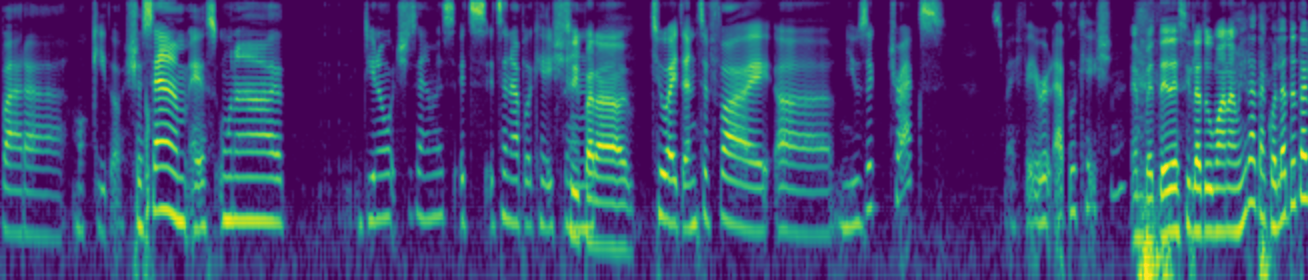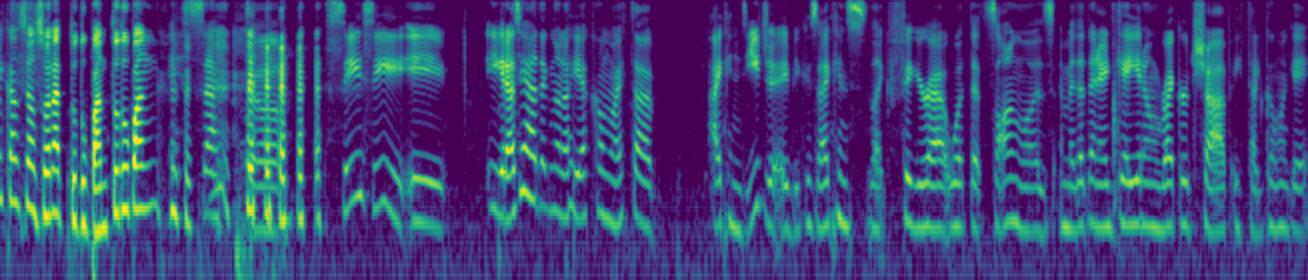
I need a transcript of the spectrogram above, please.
para mosquitos. Shazam es una Do you know what Shazam is? It's it's an application Sí, para... to identify uh, music tracks. It's my favorite application. En vez de decirle a tu mana, mira, ¿te acuerdas de tal canción? Suena tutupán, tutupán. Exacto. sí, sí. Y, y gracias a tecnologías como esta, I can DJ because I can like figure out what that song was en vez de tener que ir a un record shop y estar como que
